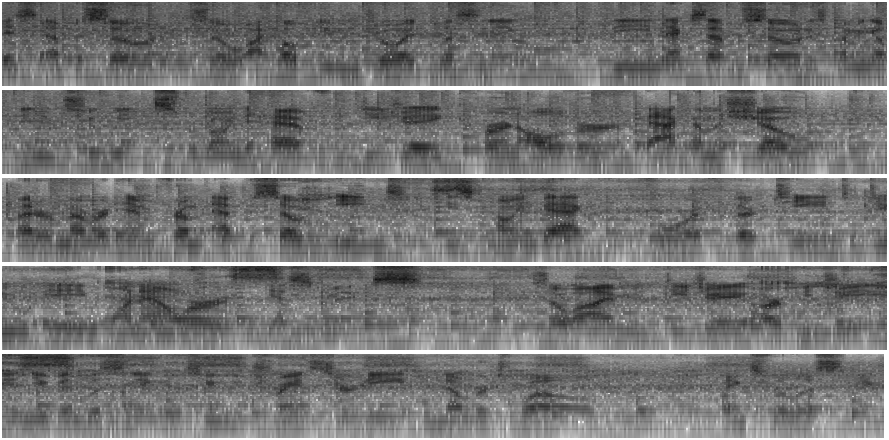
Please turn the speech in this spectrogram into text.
This episode, so I hope you enjoyed listening. The next episode is coming up in two weeks. We're going to have DJ Kern Oliver back on the show. Might have remembered him from episode 8. He's coming back for 13 to do a one hour guest mix. So I'm DJ RPG, and you've been listening to Trance Journey number 12. Thanks for listening.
